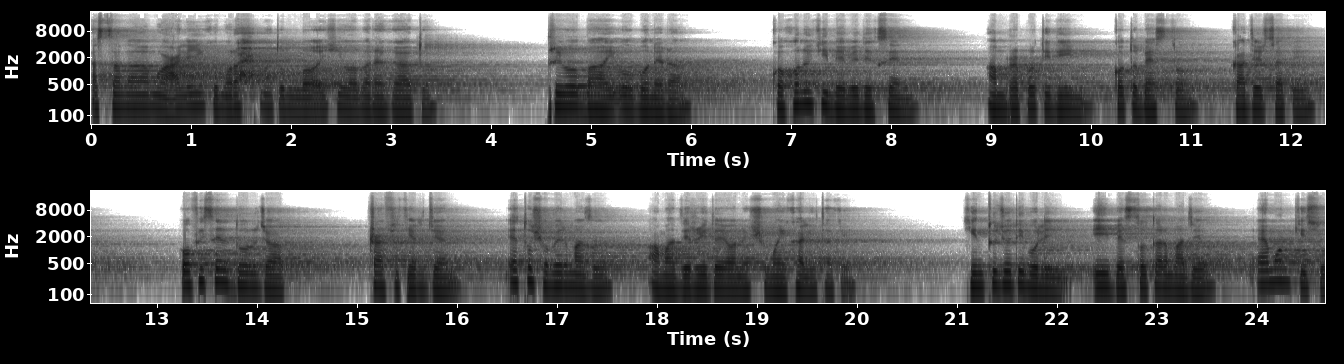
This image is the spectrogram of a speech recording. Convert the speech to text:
আসসালামু আলাইকুম রহমতুল্লাহি ওবরাকাত প্রিয় ভাই ও বোনেরা কখনো কি ভেবে দেখছেন আমরা প্রতিদিন কত ব্যস্ত, কাজের চাপে, অফিসের দৌড়ঝাঁপ, ট্রাফিকের জ্যাম, এত সবের মাঝে আমাদের হৃদয়ে অনেক সময় খালি থাকে। কিন্তু যদি বলি, এই ব্যস্ততার মাঝে এমন কিছু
